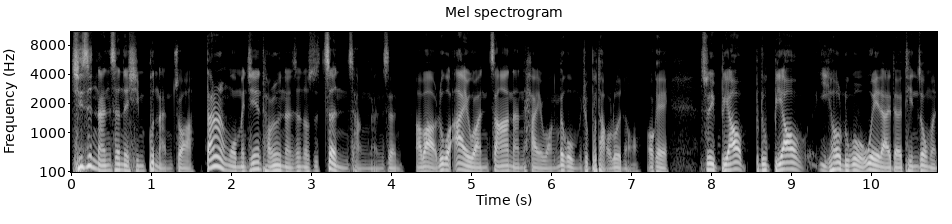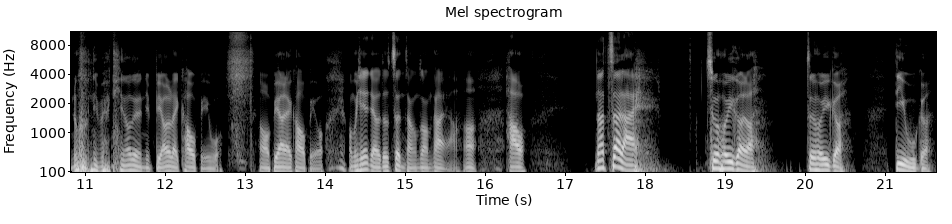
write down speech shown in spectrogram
其实男生的心不难抓。当然，我们今天讨论的男生都是正常男生，好不好？如果爱玩渣男海王，那个我们就不讨论哦。OK，所以不要不不要以后如果未来的听众们，如果你们听到的，你不要来靠北我，好，不要来靠北我。我们现在讲的都正常状态啊啊，好，那再来最后一个了。最后一个，第五个，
